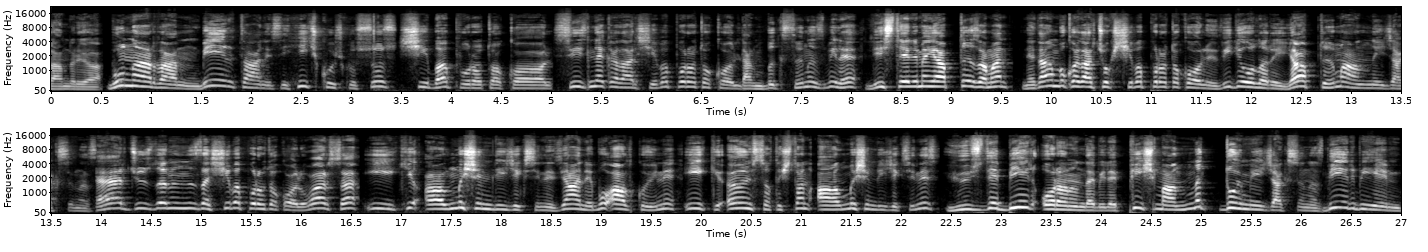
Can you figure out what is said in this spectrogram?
kazandırıyor. Bunlardan bir tanesi hiç kuşkusuz Shiba Protokol. Siz ne kadar Shiba Protokol'den bıksanız bile listeleme yaptığı zaman neden bu kadar çok Shiba Protokol videoları yaptığımı anlayacaksınız. Eğer cüzdanınızda Shiba Protokol varsa iyi ki almışım diyeceksiniz. Yani bu altcoin'i iyi ki ön satıştan almışım diyeceksiniz. %1 oranında bile pişmanlık duymayacaksınız. Bir BNB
